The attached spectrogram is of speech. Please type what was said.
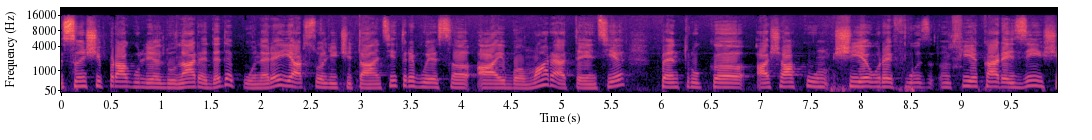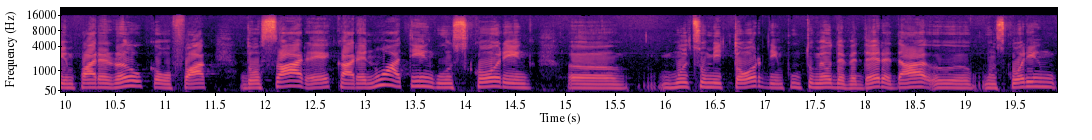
sunt și pragurile lunare de depunere, iar solicitanții trebuie să aibă mare atenție pentru că, așa cum și eu refuz în fiecare zi și îmi pare rău că o fac, dosare care nu ating un scoring uh, mulțumitor din punctul meu de vedere, da? uh, un scoring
